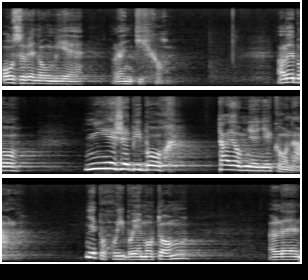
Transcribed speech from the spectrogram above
ozvenou mi je len ticho. Alebo nie, že by Boh tajomne nekonal. Nepochybujem o tom, len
